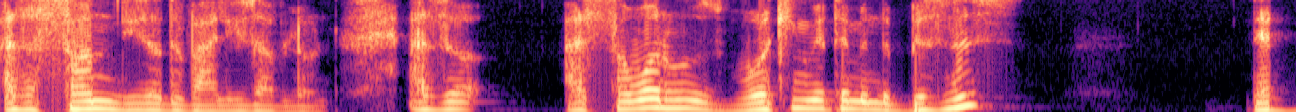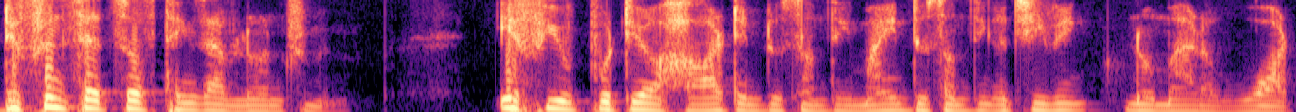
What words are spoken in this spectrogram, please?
as a son these are the values i've learned as a as someone who's working with him in the business there are different sets of things i've learned from him if you put your heart into something mind to something achieving no matter what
